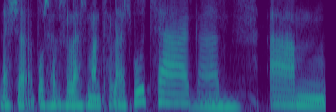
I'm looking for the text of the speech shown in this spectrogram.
d'això de, de posar-se les mans a les butxaques, mm -hmm. um,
